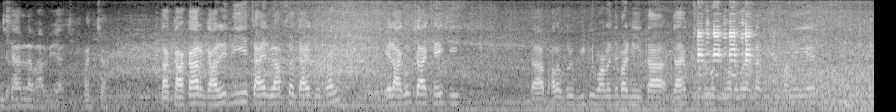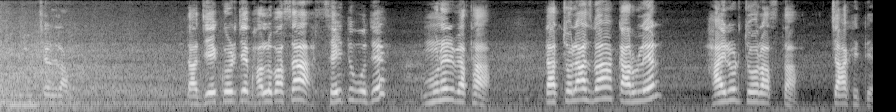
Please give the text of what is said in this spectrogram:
ইনশাআল্লাহ ভালোই আছে। আচ্ছা। তা কাকার গাড়ি দিয়ে চায়ের ব্যবসা চায়ের দোকান এর আগেও চা খেয়েছি। তা ভালো করে ভিডিও বানাতে পারিনি। তা যাই হোক ছোটো একটা ভিডিও বানিয়ে ছেড়ে দিলাম। তা যে করছে ভালোবাসা সেই তো বোঝে মনের ব্যথা। তা চলে আসবা কারুলের হাই রোড চৌরাস্তা চা খেতে।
